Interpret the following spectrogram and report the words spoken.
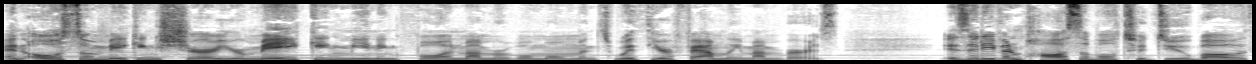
and also making sure you're making meaningful and memorable moments with your family members? Is it even possible to do both?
